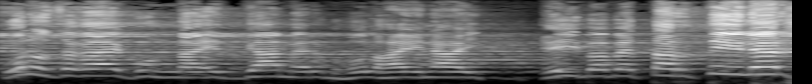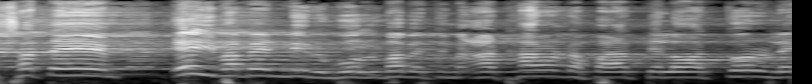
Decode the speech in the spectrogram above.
কোন জায়গায় গুন্না ইদগামের ভুল হয় নাই এইভাবে তার তিলের সাথে, এইভাবে নির্ভুল ভাবে তুমি আঠারোটা পারা তেলাওয়াত করলে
